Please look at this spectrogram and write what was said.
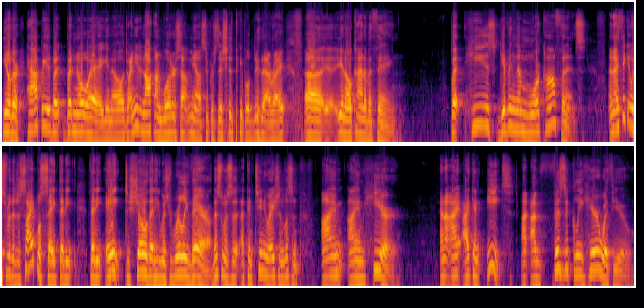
you know they're happy but but no way you know do i need to knock on wood or something you know superstitious people do that right uh, you know kind of a thing but he's giving them more confidence and I think it was for the disciples' sake that he that he ate to show that he was really there. This was a, a continuation. Listen, I'm, I am here and I, I can eat. I, am physically here with you.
